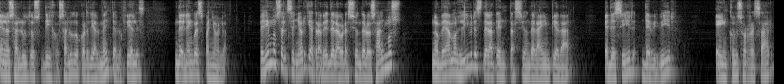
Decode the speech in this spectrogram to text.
En los saludos dijo, saludo cordialmente a los fieles de lengua española. Pedimos al Señor que a través de la oración de los salmos nos veamos libres de la tentación de la impiedad, es decir, de vivir e incluso rezar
